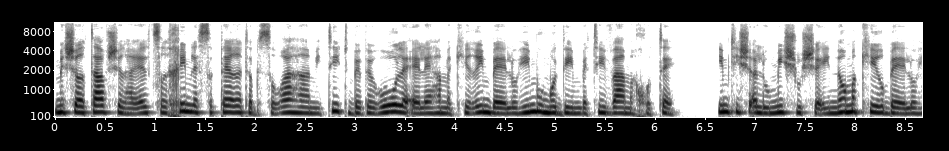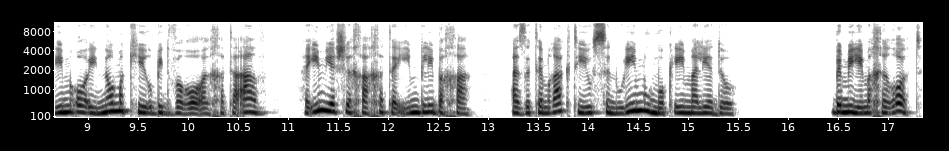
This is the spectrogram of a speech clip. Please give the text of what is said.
משרתיו של האל צריכים לספר את הבשורה האמיתית בבירור לאלה המכירים באלוהים ומודים בטבעם החוטא. אם תשאלו מישהו שאינו מכיר באלוהים או אינו מכיר בדברו על חטאיו, האם יש לך חטאים בלי בכה, אז אתם רק תהיו שנואים ומוקעים על ידו. במילים אחרות,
